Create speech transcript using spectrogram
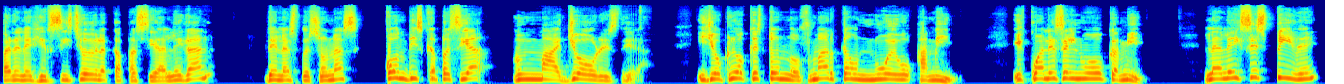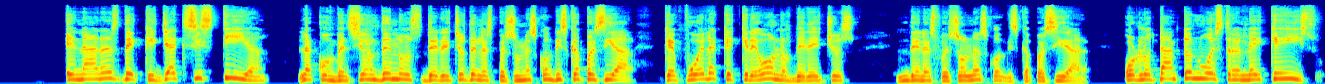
para el ejercicio de la capacidad legal de las personas con discapacidad mayores de edad. Y yo creo que esto nos marca un nuevo camino. ¿Y cuál es el nuevo camino? La ley se expide en aras de que ya existía la Convención de los Derechos de las Personas con Discapacidad, que fue la que creó los derechos de las personas con discapacidad. Por lo tanto, nuestra ley, ¿qué hizo?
